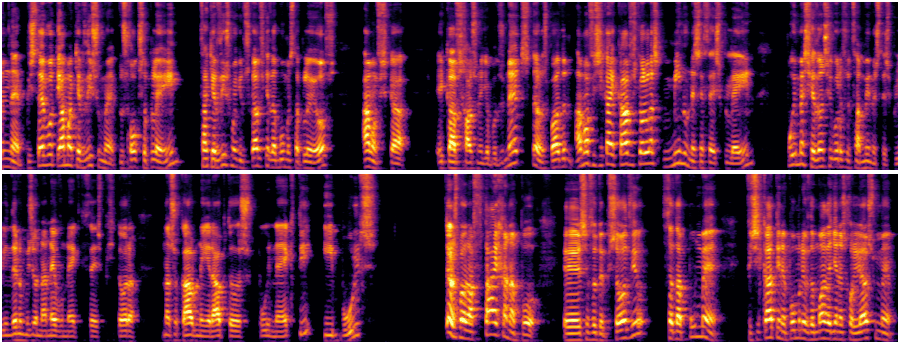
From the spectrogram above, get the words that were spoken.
ναι, πιστεύω ότι άμα κερδίσουμε τους Hawks στο play-in, θα κερδίσουμε και τους Cavs και θα μπούμε στα play-offs. Άμα φυσικά οι Cavs χάσουν και από τους Nets, τέλος πάντων. Άμα φυσικά οι Cavs κιόλας μείνουν σε θέση play-in, που είμαι σχεδόν σίγουρος ότι θα μείνουν σε θέση play-in. Δεν νομίζω να ανέβουν έκτη θέση π.χ. τώρα να σοκάρουν οι Raptors που είναι έκτη, οι Bulls. Τέλος πάντων, αυτά είχα να πω ε, σε αυτό το επεισόδιο. Θα τα πούμε φυσικά την επόμενη εβδομάδα για να σχολιάσουμε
